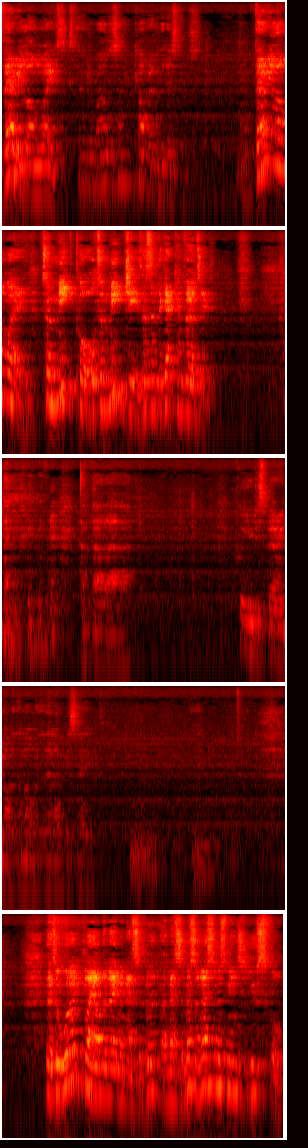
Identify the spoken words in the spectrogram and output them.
Very long way, 1600 miles or something? Can't remember the distance. Very long way to meet Paul, to meet Jesus, and to get converted. Who are you despairing of at the moment that they'll ever be saved? There's a word play on the name Onesimus. Onesimus. Means useful.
